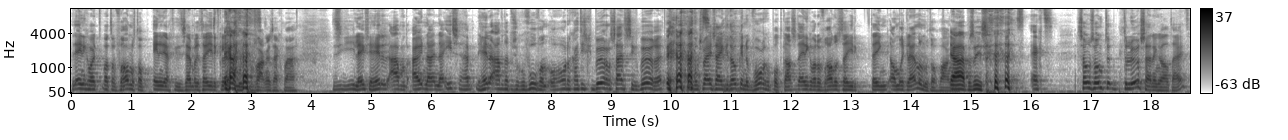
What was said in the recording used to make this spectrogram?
het enige wat, wat er verandert op 31 december... is dat je de kleren Ja. moet vervangen, zeg maar. Dus je leeft de hele avond uit naar, naar iets. De hele avond heb je zo'n gevoel van... oh, er gaat iets gebeuren, er staat iets te gebeuren. En volgens mij zei ik het ook in de vorige podcast. Het enige wat er verandert is dat je, een andere kalender moet ophangen. Ja, precies. Echt zo'n zo'n te- teleurstelling altijd.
